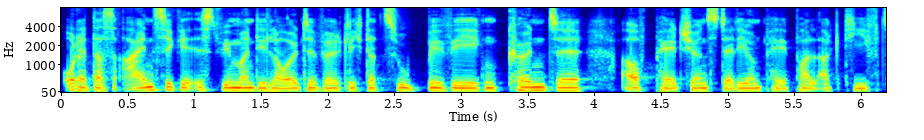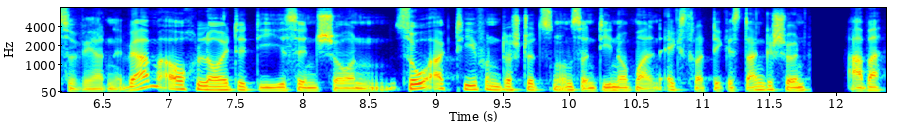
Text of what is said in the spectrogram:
oder das Einzige ist, wie man die Leute wirklich dazu bewegen könnte, auf Patreon, Steady und PayPal aktiv zu werden. Wir haben auch Leute, die sind schon so aktiv und unterstützen uns und die nochmal ein extra dickes Dankeschön. Aber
